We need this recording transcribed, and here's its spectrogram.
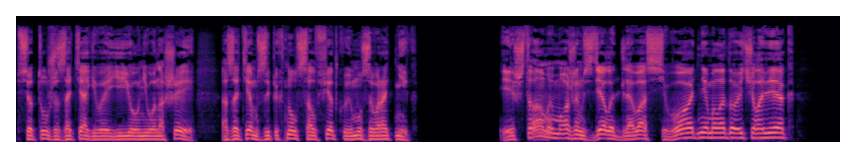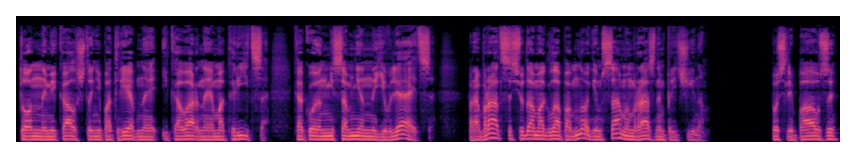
все туже затягивая ее у него на шее, а затем запихнул салфетку ему за воротник. «И что мы можем сделать для вас сегодня, молодой человек?» Тон намекал, что непотребная и коварная мокрица, какой он, несомненно, является, Пробраться сюда могла по многим самым разным причинам. После паузы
